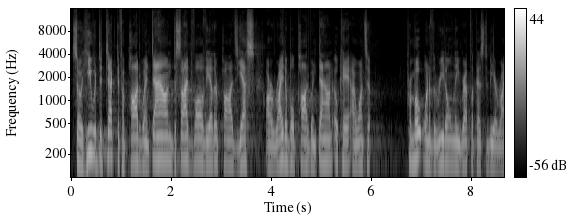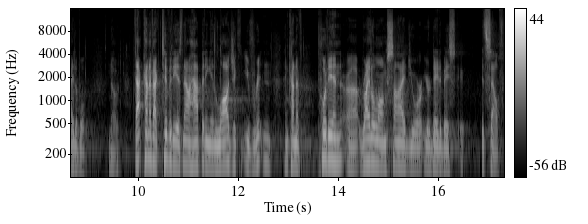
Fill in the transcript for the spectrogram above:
So he would detect if a pod went down, decide with all of the other pods, yes, our writable pod went down. Okay, I want to promote one of the read only replicas to be a writable node. That kind of activity is now happening in logic that you've written and kind of put in uh, right alongside your, your database itself.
